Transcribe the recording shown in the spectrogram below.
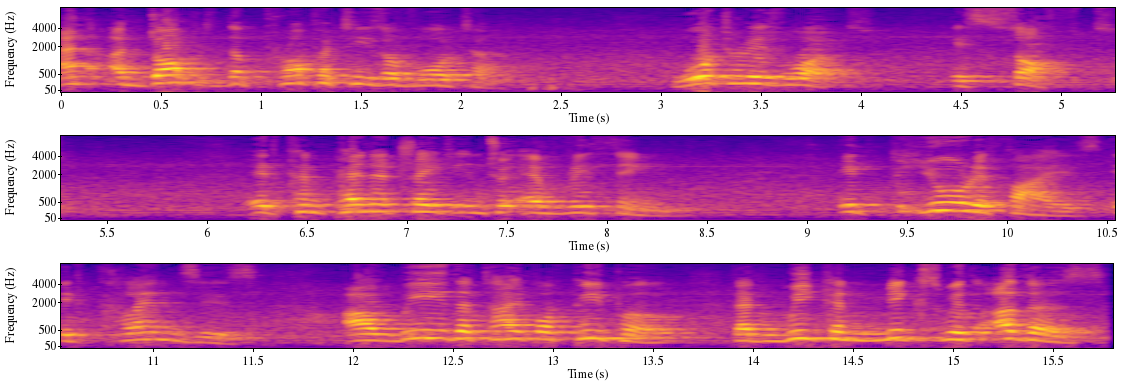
and adopt the properties of water. Water is what? Is soft. It can penetrate into everything. It purifies, it cleanses. Are we the type of people that we can mix with others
